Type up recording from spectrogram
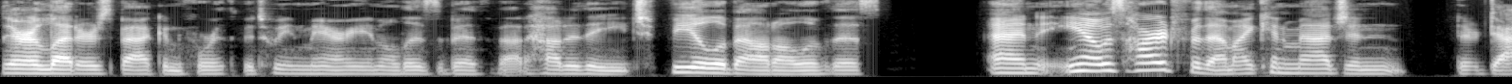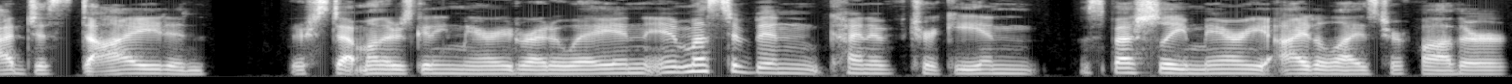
There are letters back and forth between Mary and Elizabeth about how do they each feel about all of this. And, you know, it was hard for them. I can imagine their dad just died and their stepmother's getting married right away. And it must have been kind of tricky. And especially Mary idolized her father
